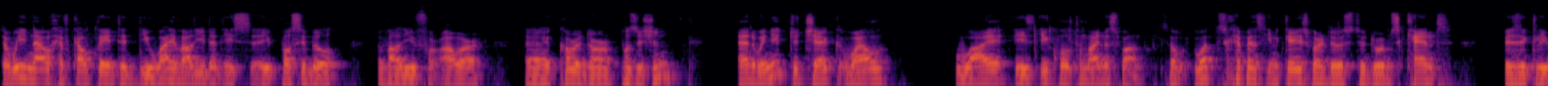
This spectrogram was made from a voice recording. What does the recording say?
So we now have calculated the y value that is a possible value for our uh, corridor position. And we need to check, well, y is equal to minus 1. So what happens in case where those two rooms can't physically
